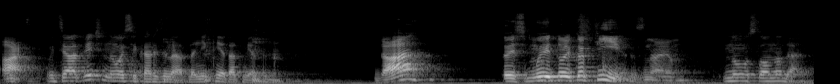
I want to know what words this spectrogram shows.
А, У тебя отмечены оси координат, на них нет отметок. да? То есть мы только π знаем. Ну, условно, да.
